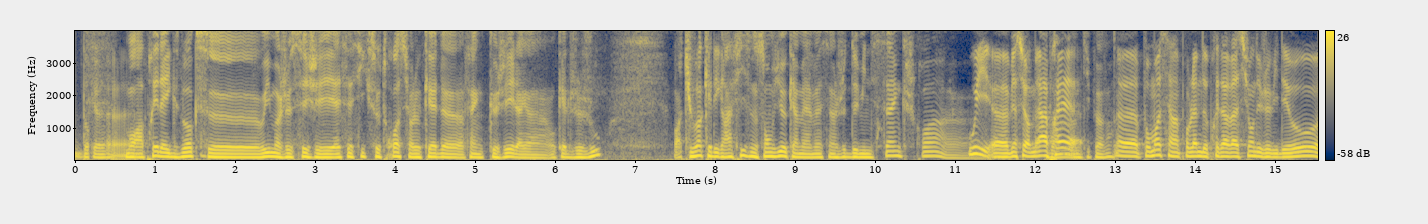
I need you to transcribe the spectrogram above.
Donc, euh, Bon après la Xbox, euh, oui moi je sais j'ai SSX3 sur lequel, euh, enfin que j'ai auquel je joue. Bon, tu vois que les graphismes sont vieux quand même, hein. c'est un jeu de 2005 je crois. oui bien sûr, mais après un petit peu pour moi c'est un problème de préservation du jeu vidéo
